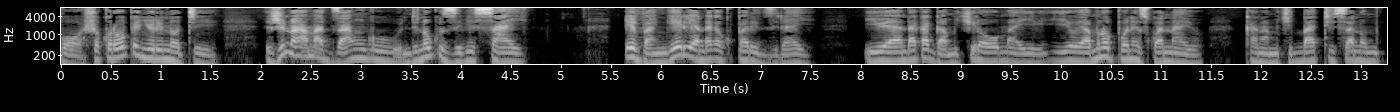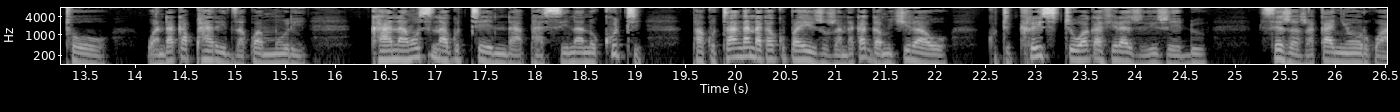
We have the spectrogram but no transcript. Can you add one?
4 shoko roupenyu rinoti zvino hama dzangu ndinokuzivisai. Evhangeri yandakakuparidzirai iyo yandakagamuchirawo mairi iyo yamunoponeswa nayo kana muchibatisa nomutoo wandakaparidza kwamuri. Kana musina kutenda pasina nokuti pakutanga ndakakupa izvo zvandakagamuchirawo kuti kristu wakafira zvivi zvedu sezvazvakanyorwa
